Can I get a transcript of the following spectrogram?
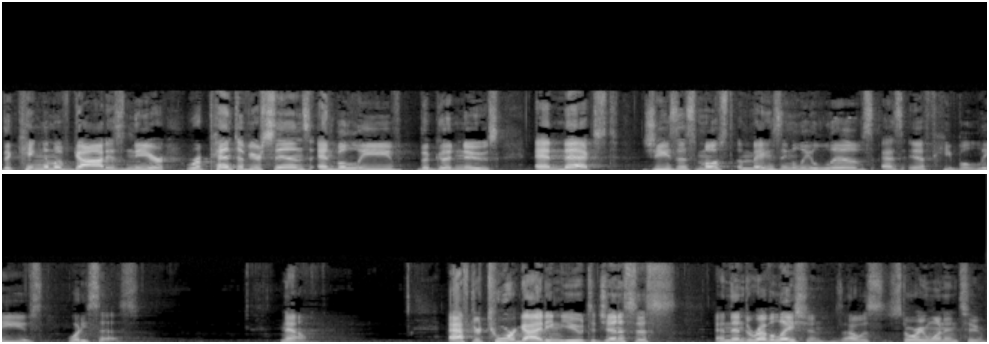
The kingdom of God is near. Repent of your sins and believe the good news. And next, Jesus most amazingly lives as if he believes what he says. Now, after tour guiding you to Genesis and then to Revelation, as that was story one and two,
